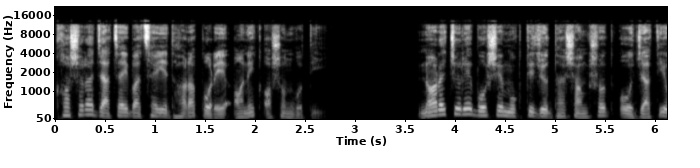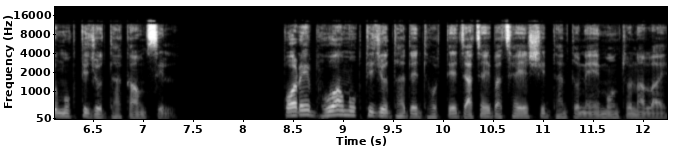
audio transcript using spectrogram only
খসড়া যাচাই বাছাইয়ে ধরা পড়ে অনেক অসঙ্গতি। নড়েচড়ে বসে মুক্তিযোদ্ধা সংসদ ও জাতীয় মুক্তিযোদ্ধা কাউন্সিল। পরে ভুয়া মুক্তিযোদ্ধাদের ধরতে যাচাই বাছাইয়ের সিদ্ধান্ত নেয় মন্ত্রণালয়।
